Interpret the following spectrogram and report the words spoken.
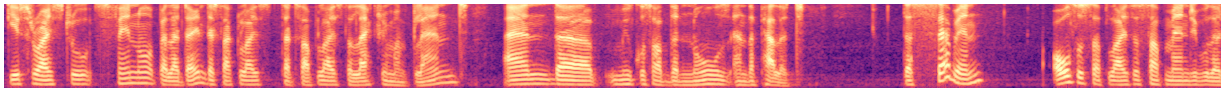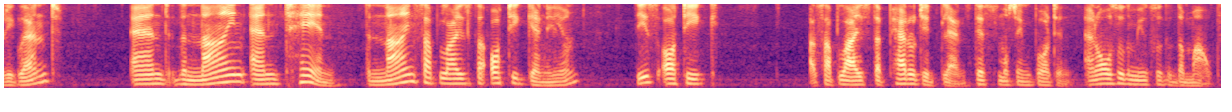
gives rise to sphenopalatine that supplies, that supplies the lacrimal gland and the mucosa of the nose and the palate. The 7 also supplies the submandibular gland and the 9 and 10 the 9 supplies the otic ganglion. This otic uh, supplies the parotid gland. That's most important. And also the mucosa of the mouth.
